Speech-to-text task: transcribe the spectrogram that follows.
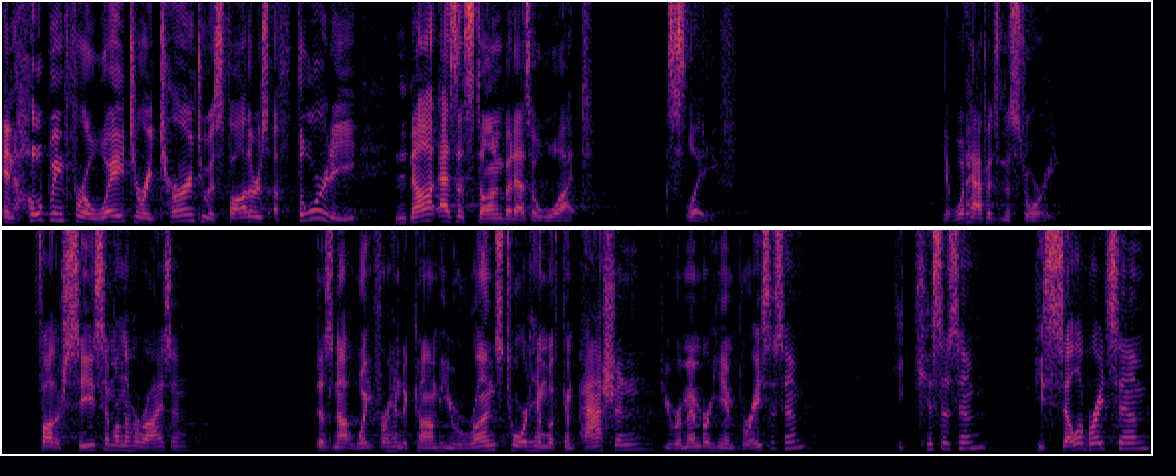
and hoping for a way to return to his father's authority, not as a son, but as a what? A slave. Yet what happens in the story? The father sees him on the horizon does not wait for him to come. He runs toward him with compassion. If you remember, he embraces him, he kisses him, he celebrates him,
